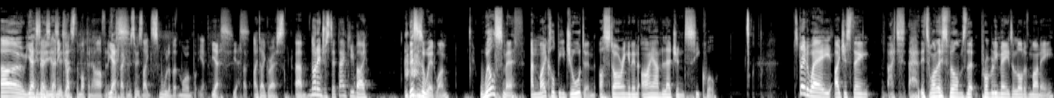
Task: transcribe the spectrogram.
Oh yes, You know, yes, yes, and he yes, cuts yes. the mop in half and it Yes. goes back in. So it's like smaller but more important. Yeah. Yes, yes. I digress. Um, not interested. Thank you. Bye. This is a weird one. Will Smith and Michael B. Jordan are starring in an I Am Legend sequel. Straight away, I just think I just, it's one of those films that probably made a lot of money.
